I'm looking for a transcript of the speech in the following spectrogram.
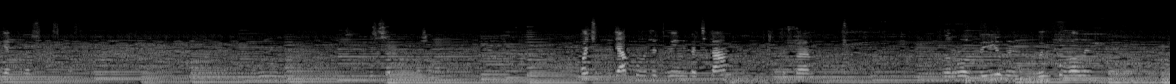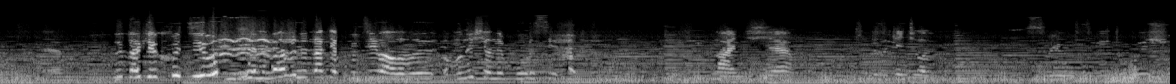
Спасибо. Ще побажати. Хочу подякувати твоїм батькам, які тебе родили, виховали. Ем, Не так, як хотіла. Може не так, як хотіла, але вони, вони ще не в курсі. Тань, ще щоб ти закінчила свою освіту вищу,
